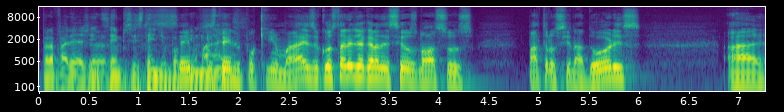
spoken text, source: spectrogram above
pra variar, a gente sempre se estende um pouquinho Sempre mais. se estende um pouquinho mais. Eu gostaria de agradecer os nossos patrocinadores, a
